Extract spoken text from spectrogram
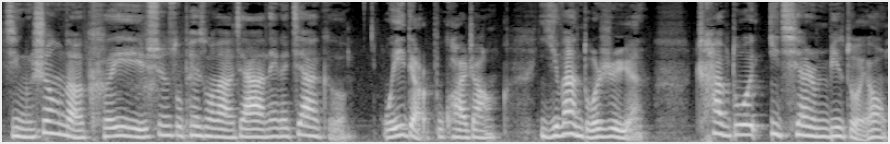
仅剩的可以迅速配送到家的那个价格，我一点不夸张，一万多日元，差不多一千人民币左右。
